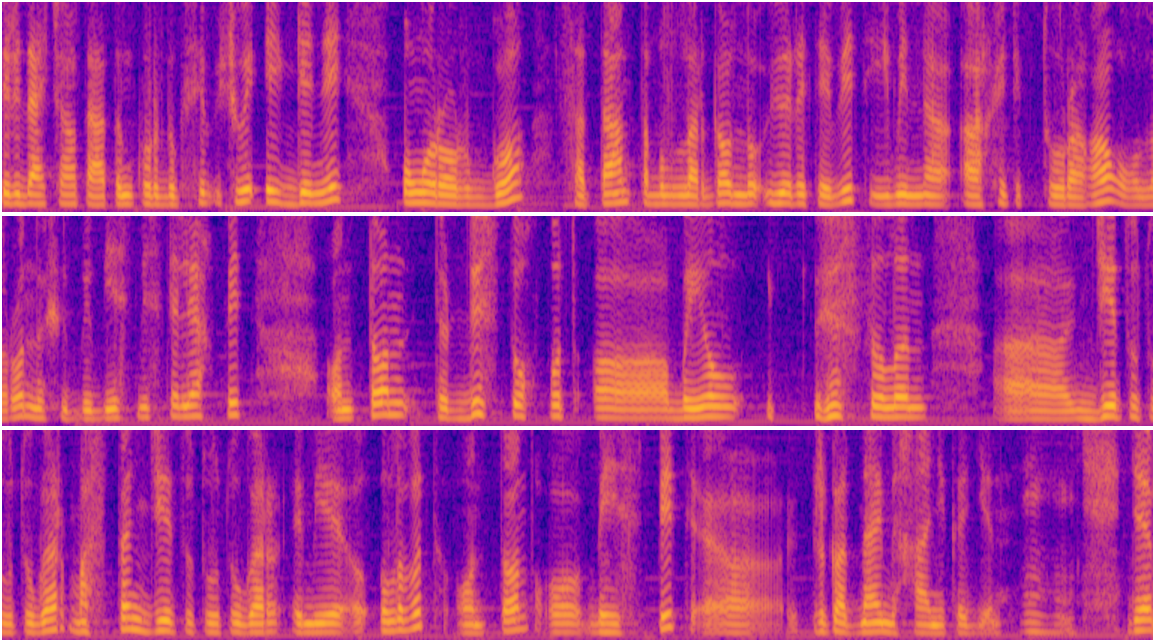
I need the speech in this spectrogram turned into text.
передача татын курдук сеп үчүгөй оңорорго сатан табылларга онно үйрөтебит именно архитектурага олоро онно хүббе бес мистелехбит онтон төрдүс тохпут быйыл үс сылын же тутутугар мастан же тутутугар эми ылыбыт. Онтон бейспит прикладная механика ден. Жа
